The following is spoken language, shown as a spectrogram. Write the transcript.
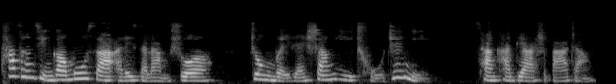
他曾警告穆萨阿里萨拉姆说：“众伟人商议处置你。”参看第二十八章。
